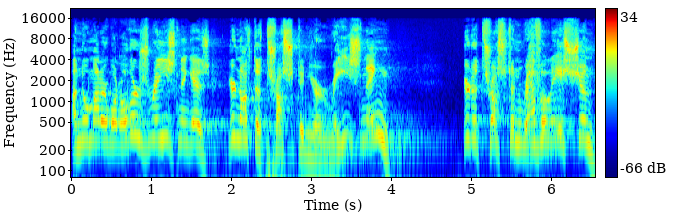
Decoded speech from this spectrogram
and no matter what others' reasoning is. You're not to trust in your reasoning. You're to trust in revelation.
